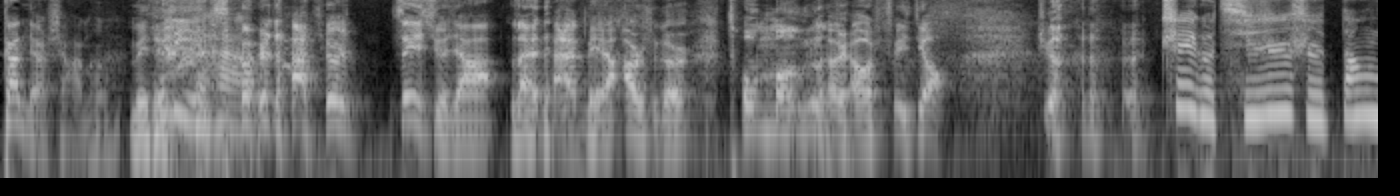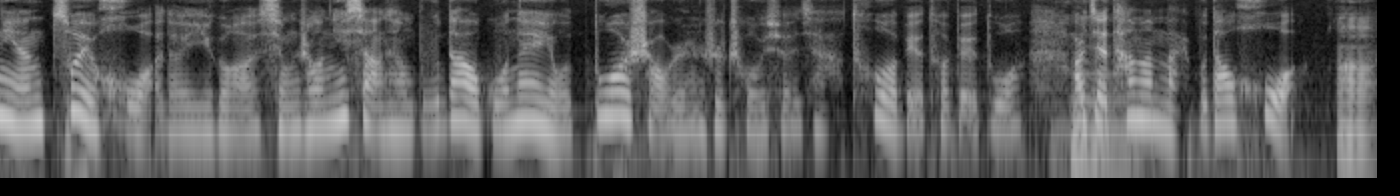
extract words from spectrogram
干点啥呢？每天厉害 就是大就是这雪茄来，台北二十根儿，抽懵了，然后睡觉。这个其实是当年最火的一个行程，你想象不到国内有多少人是抽雪茄，特别特别多，而且他们买不到货。啊，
